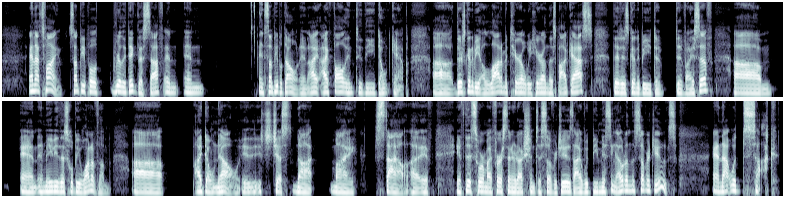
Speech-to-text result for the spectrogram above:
and that's fine. Some people really dig this stuff, and and and some people don't and i i fall into the don't camp uh, there's going to be a lot of material we hear on this podcast that is going to be di- divisive um, and and maybe this will be one of them. Uh, I don't know. It, it's just not my style. Uh, if if this were my first introduction to Silver Jews, I would be missing out on the Silver Jews, and that would suck.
